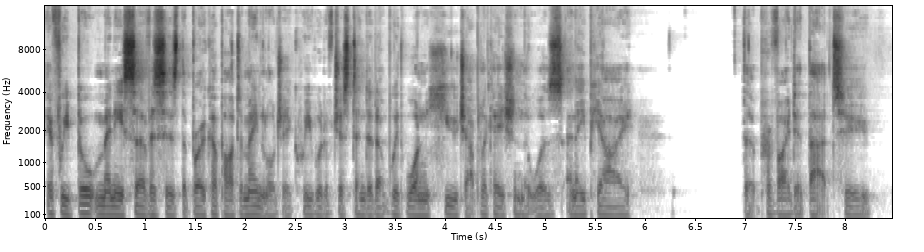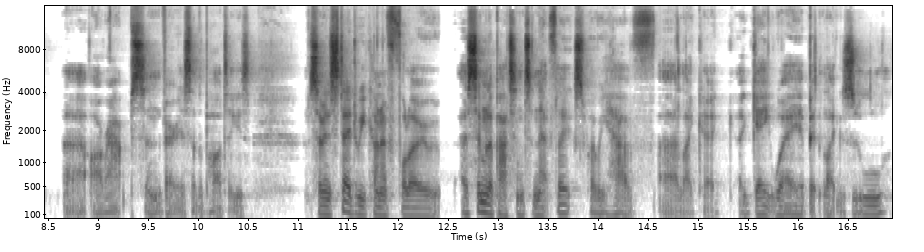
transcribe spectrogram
If we built many services that broke up our domain logic, we would have just ended up with one huge application that was an API that provided that to uh, our apps and various other parties. So instead, we kind of follow a similar pattern to Netflix, where we have uh, like a, a gateway, a bit like Zuul,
